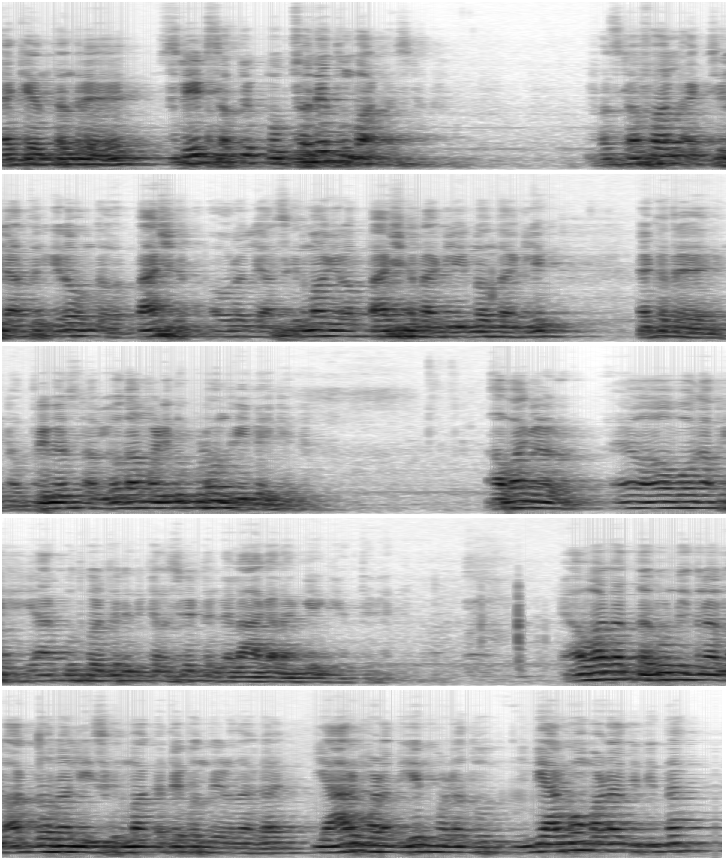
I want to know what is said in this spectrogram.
ಯಾಕೆ ಅಂತಂದರೆ ಸ್ಟೇಟ್ ಸಬ್ಜೆಕ್ಟ್ ಒಪ್ಸೋದೇ ತುಂಬ ಕಷ್ಟ. ಫಸ್ಟ್ ಆಫ್ ಆಲ್ ಆ್ಯಕ್ಚುಲಿ ಆತನಿಗಿರೋ ಒಂದು ಪ್ಯಾಷನ್ ಅವರಲ್ಲಿ ಆ ಸಿನಿಮಾಗಿರೋ ಪ್ಯಾಷನ್ ಆಗಲಿ, ಇನ್ನೊಂದಾಗಲಿ. ಯಾಕಂದರೆ ನಾವು ಪ್ರಿವಿಯಸ್ ನಾವು ಯೋಧ ಮಾಡಿದ್ದು ಕೂಡ ಒಂದು ರೀಮೇಕೆ ಅವಾಗ ಹೋಗಪ್ಪ ಯಾರು ಕೂತ್ಕೊಳ್ತಾರೆ ಇದಕ್ಕೆಲ್ಲ ಸ್ಟೇಟ್ ಹಂಗೆಲ್ಲ ಆಗಲ್ಲ ಹಂಗೆ ಹಿಂಗೆ ಅಂತೇಳಿ ಯಾವಾಗ ತರುಣ್ ಇದನ್ನ ಲಾಕ್ಡೌನಲ್ಲಿ ಈ ಸಿನಿಮಾ ಕತೆ ಬಂದು ಹೇಳಿದಾಗ, ಯಾರು ಮಾಡೋದು, ಏನು ಮಾಡೋದು, ಇನ್ಯಾರಿಗೋ ಮಾಡೋದಿದ್ದ ಏ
